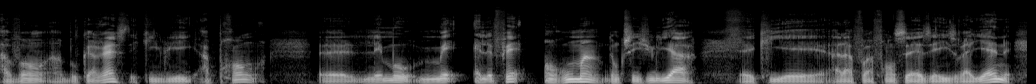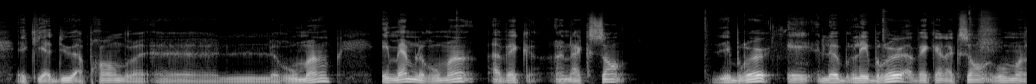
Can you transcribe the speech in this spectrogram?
avant à Bucarest, et qui lui apprend les mots. Mais elle le fait en roumain. Donc c'est Julia euh, qui est à la fois française et israélienne et qui a dû apprendre euh, le roumain et même le roumain avec un accent l'hébreu et l'hébreu avec un accent roumain.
